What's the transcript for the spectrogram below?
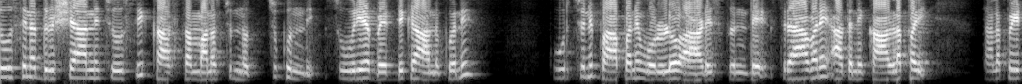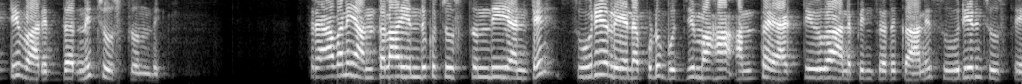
చూసిన దృశ్యాన్ని చూసి కాస్త మనసు నొచ్చుకుంది. సూర్య బెడ్కి ఆనుకొని కూర్చుని పాపని ఒళ్ళో ఆడిస్తుంటే శ్రావణి అతని కాళ్ళపై తలపెట్టి వారిద్దరిని చూస్తుంది. శ్రావణి అంతలా ఎందుకు చూస్తుంది అంటే సూర్య లేనప్పుడు బుజ్జి మహా అంత యాక్టివ్గా అనిపించదు కానీ సూర్యుని చూస్తే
